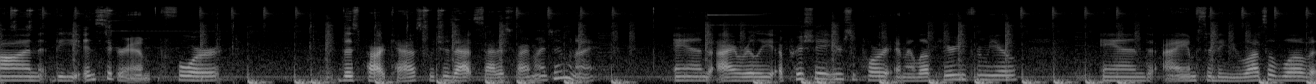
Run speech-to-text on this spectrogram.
on the Instagram for this podcast, which is at Satisfy My Gemini. And I really appreciate your support and I love hearing from you. And I am sending you lots of love,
